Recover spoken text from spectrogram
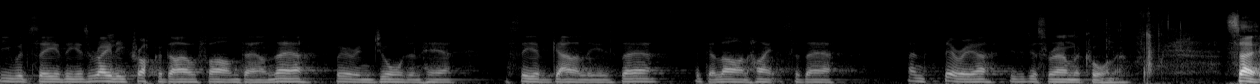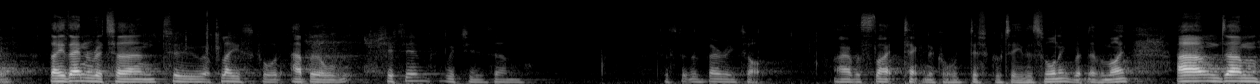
you would see the Israeli crocodile farm down there. We're in Jordan here. The Sea of Galilee is there. The Golan Heights are there. And Syria is just around the corner. So they then return to a place called Abel Shittim, which is um, just at the very top. I have a slight technical difficulty this morning, but never mind. And um,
